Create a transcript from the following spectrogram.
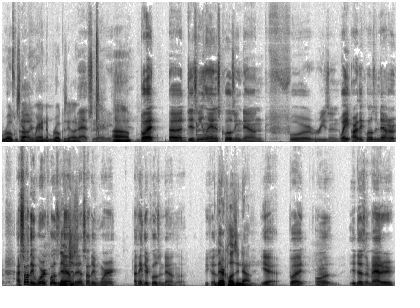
rogues Oh, gallery, yeah. random rogues gallery. That's nerdy. Um, but uh, Disneyland is closing down for a reason. Wait, are they closing down? Or I saw they were closing down, just- but then I saw they weren't. I think they're closing down though, because they're closing down. yeah. But on it doesn't matter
